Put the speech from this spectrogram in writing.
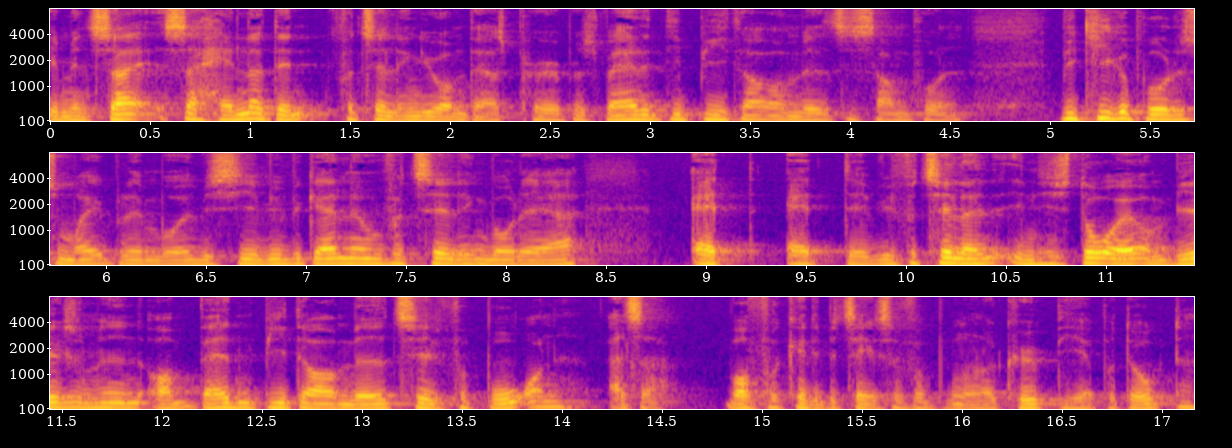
jamen så, så handler den fortælling jo om deres purpose. Hvad er det, de bidrager med til samfundet? Vi kigger på det som regel på den måde. Vi siger, at vi vil gerne lave en fortælling, hvor det er, at, at øh, vi fortæller en historie om virksomheden, om hvad den bidrager med til forbrugerne, altså hvorfor kan det betale sig for forbrugerne at købe de her produkter,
